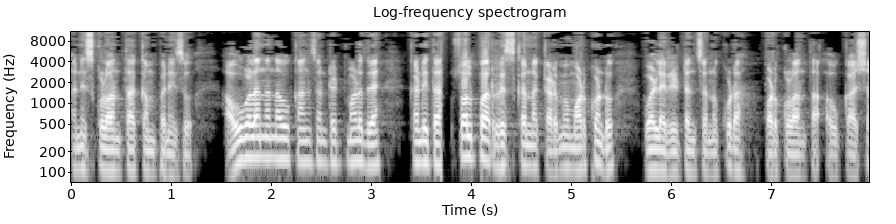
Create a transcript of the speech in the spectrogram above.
ಅನಿಸ್ಕೊಳ್ಳುವಂತ ಕಂಪನೀಸು ಅವುಗಳನ್ನ ನಾವು ಕಾನ್ಸಂಟ್ರೇಟ್ ಮಾಡಿದ್ರೆ ಖಂಡಿತ ಸ್ವಲ್ಪ ರಿಸ್ಕ್ ಅನ್ನ ಕಡಿಮೆ ಮಾಡಿಕೊಂಡು ಒಳ್ಳೆ ರಿಟರ್ನ್ಸ್ ಅನ್ನು ಕೂಡ ಪಡ್ಕೊಳ್ಳುವಂತ ಅವಕಾಶ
